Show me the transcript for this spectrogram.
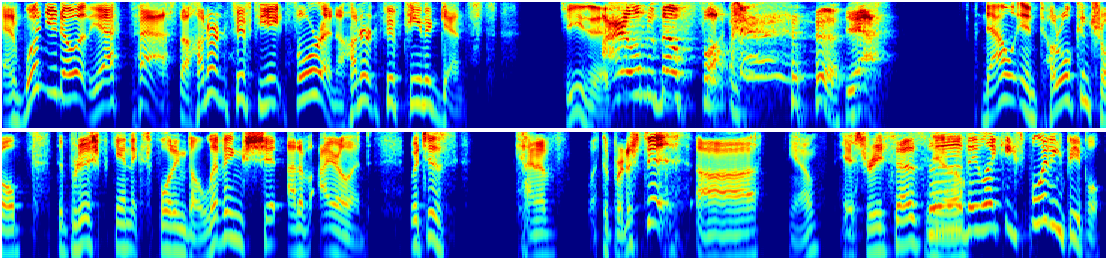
And wouldn't you know it, the act passed 158 for and 115 against. Jesus. Ireland was now fucked. yeah. Now in total control, the British began exploiting the living shit out of Ireland, which is kind of what the British did. Uh, you know, history says uh, Yeah. they like exploiting people.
